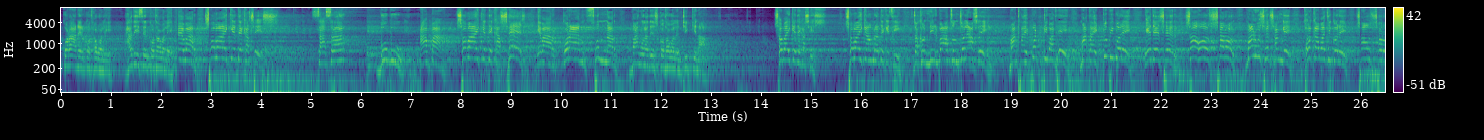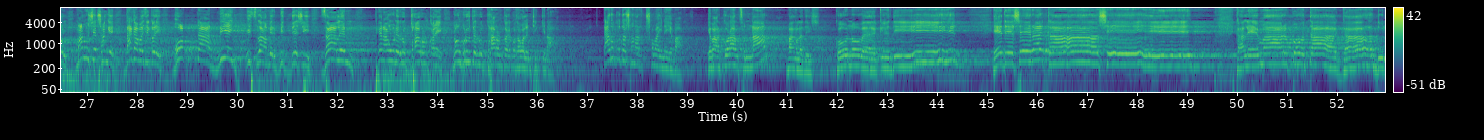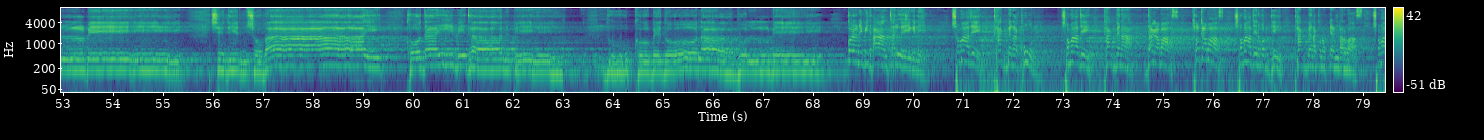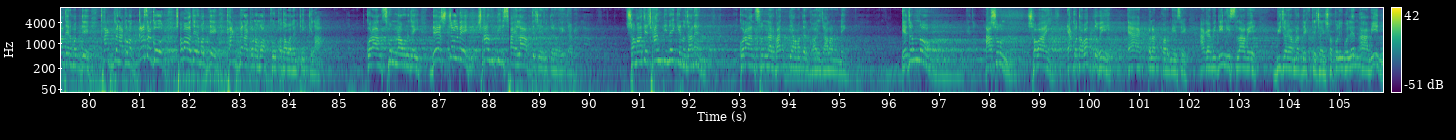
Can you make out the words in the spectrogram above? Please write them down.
কোরআনের কথা বলে, হাদিসের কথা বলে। এবার সবাইকে দেখা শেষ। চাচা, বুবু, আপা, সবাইকে দেখা শেষ। এবার কোরআন সন্ন্যার বাংলাদেশ কথা বলেন ঠিক কিনা? সবাইকে দেখা শেষ। সবাইকে আমরা দেখেছি, যখন নির্বাচন চলে আসে, মাথায় পট্টি বাঁধে, মাথায় টুপি পরে এদেশের সহজ সরল মানুষের সঙ্গে ধোকাবাজি করে, সহজ সরল মানুষের সঙ্গে দাগাবাজি করে, ভোটটা নিয়েই ইসলামের বিদ্বেষী জালেম ফেরাউনের রূপ ধারণ করে নমরুতের রূপ ধারণ করে, কথা বলেন ঠিক কিনা? কারও কথা শোনার সময় নেই এবার। এবার কোরআন সুন্নার বাংলাদেশ। কোনো একদিন এদেশের আকাশে কালেমার পতাকা দুলবে। সেদিন সবাই খোদাই বিধান পেয়ে দুঃখ বেদনা ভুলবে। কোরআনে বিধান চালু হয়ে গেলে সমাজে থাকবে না খুন। সমাজে থাকবে না দাগাবাস, ঠকাবাস। সমাজের মধ্যে থাকবে না কোনো টেন্ডারবাস। সমাজের মধ্যে থাকবে না কোনো গাজাগোর সমাজের মধ্যে থাকবে না কোনো মৎখুর কথা বলেন ঠিক কিনা? কোরআন, সুন্না অনুযায়ী দেশ চলবে, শান্তির ছয় লাভ দেশের ভিতরে হয়ে যাবে। সমাজে শান্তি নেই কেন জানেন? কোরআন সন্ন্যার বাত্তি আমাদের ঘরে জ্বালানো নেই। এজন্য আসুন সবাই একতাবদ্ধ হয়ে এক প্ল্যাটফর্মে এসে আগামী দিন ইসলামের বিজয় আমরা দেখতে চাই। সকলেই বলেন আমিন।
